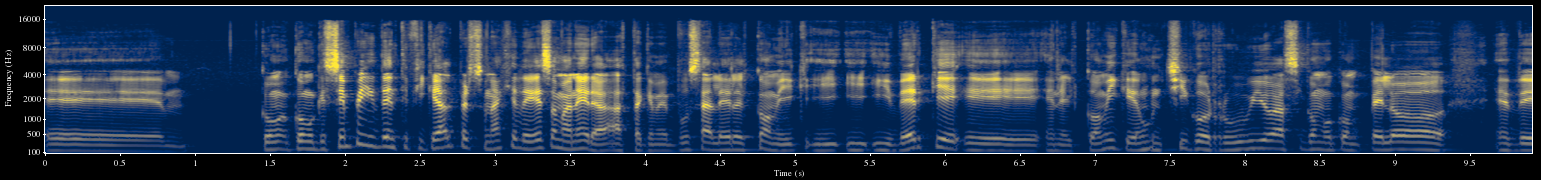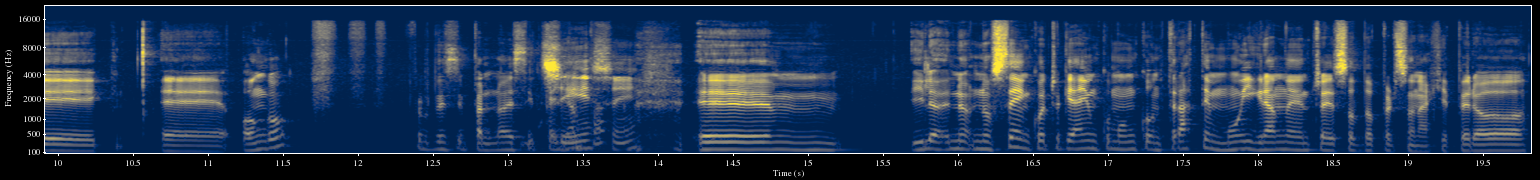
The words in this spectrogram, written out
Eh, Como, como que siempre identifiqué al personaje de esa manera hasta que me puse a leer el cómic y, y, y ver que eh, en el cómic es un chico rubio, así como con pelo de hongo, por decir, para no decir Sí, pellanta. sí. Eh, y lo- no, no sé, encuentro que hay un, como un contraste muy grande entre esos dos personajes, pero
